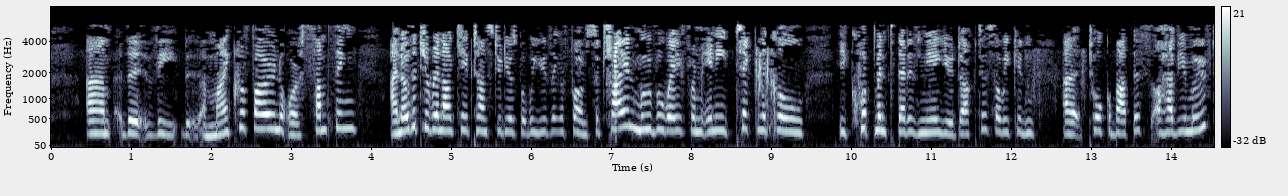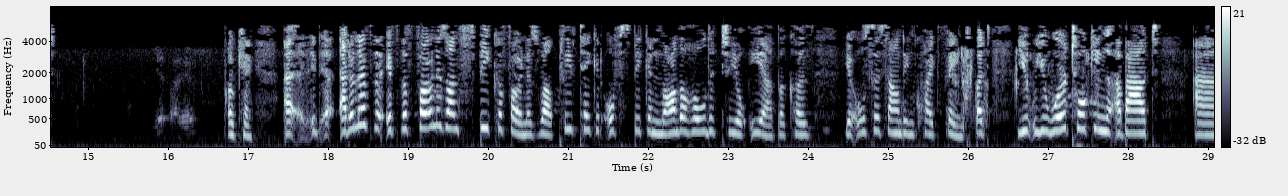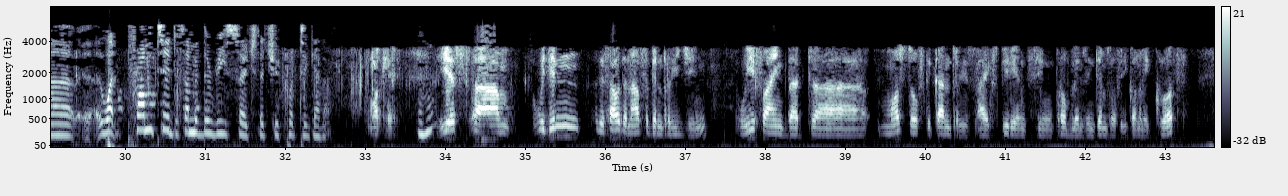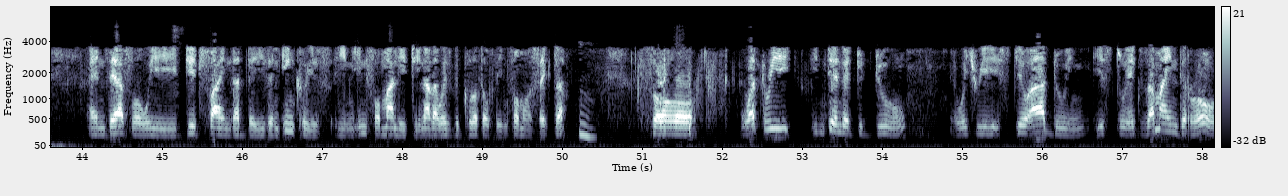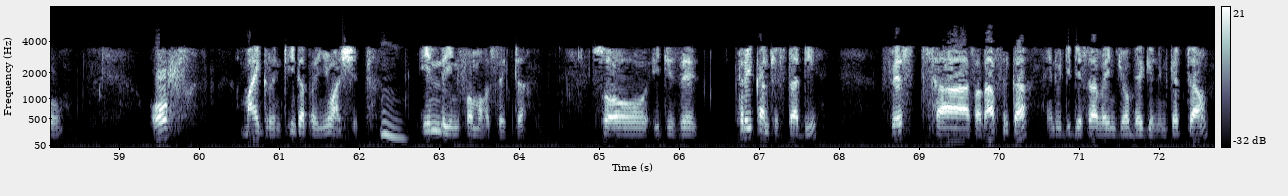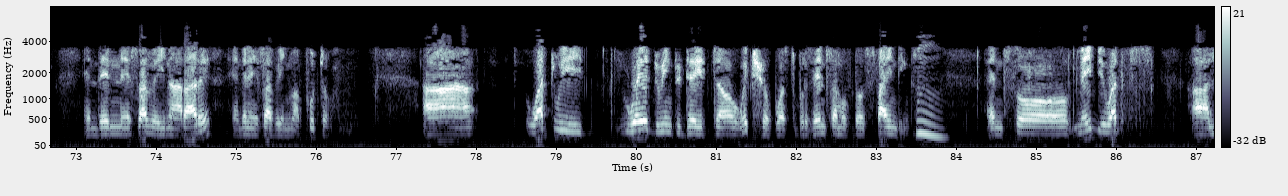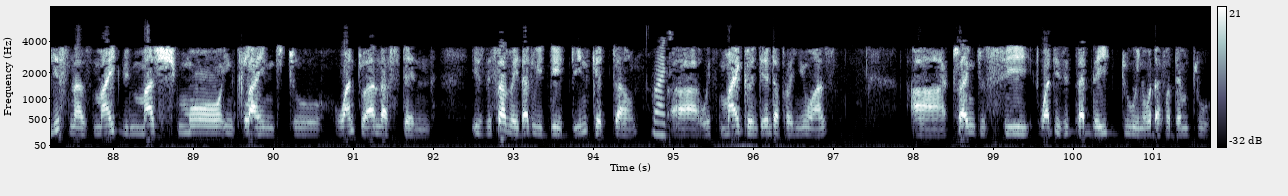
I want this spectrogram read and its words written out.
um, the, the, the a microphone or something. I know that you're in our Cape Town studios, but we're using a phone. So try and move away from any technical equipment that is near you, doctor, so we can uh, talk about this. Or have you moved? Yes, I am. Okay. Uh, it, I don't know if the if the phone is on speakerphone as well. Please take it off speaker and rather hold it to your ear because you're also sounding quite faint. But you you were talking about uh, what prompted some of the research that you put together. Okay. Mm-hmm. Yes, um, within the Southern African region, we find that uh, most of the countries are experiencing problems in terms of economic growth, and therefore we did find that there is an increase in informality, in other words, the growth of the informal sector. Mm. So what we intended to do, which we still are doing, is to examine the role of migrant entrepreneurship mm. in the informal sector. So it is a three-country study. First, uh, South Africa, and we did a survey in Joburg and in Cape Town, and then a survey in Harare, and then a survey in Maputo. Uh, what we were doing today at our workshop was to present some of those findings. Mm. And so maybe what uh, listeners might be much more inclined to want to understand is the survey that we did in Cape Town Right. uh, with migrant entrepreneurs, uh, trying to see what is it that they do in order for them to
